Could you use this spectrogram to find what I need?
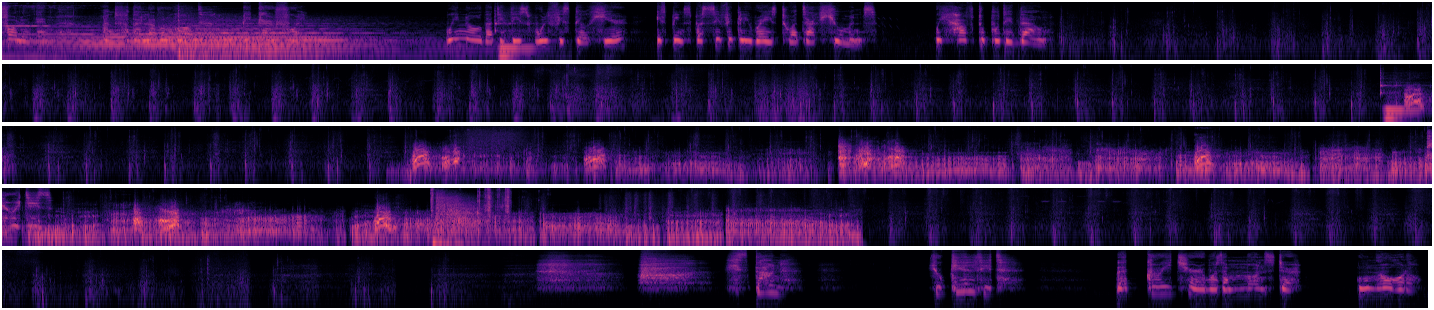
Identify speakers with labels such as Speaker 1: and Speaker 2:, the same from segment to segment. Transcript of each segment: Speaker 1: Follow them. And for the love of God, be careful. We know that if this wolf is still here, it's been specifically raised to attack humans. We have to put it down. There it is. You killed it. Creature was a monster. Un ogro.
